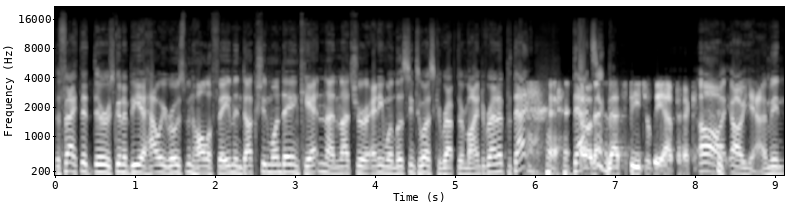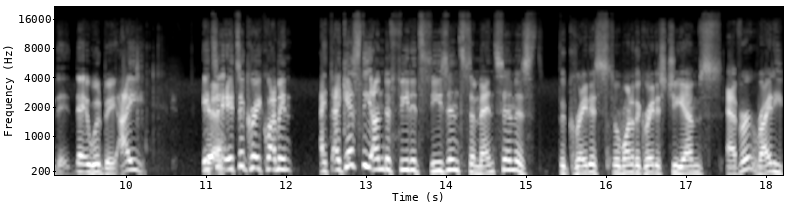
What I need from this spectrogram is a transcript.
the fact that there's going to be a Howie Roseman Hall of Fame induction one day in Canton, I'm not sure anyone listening to us can wrap their mind around it. But that that's oh, that, a, that, speech will be epic. oh, oh yeah. I mean, it, it would be. I. It's yeah. a, it's a great. I mean, I, I guess the undefeated season cements him as the greatest or one of the greatest GMs ever, right? He,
